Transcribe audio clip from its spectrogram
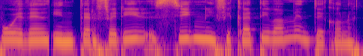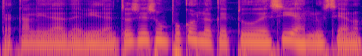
pueden interferir significativamente con nuestra calidad de vida. Entonces, un poco es lo que tú decías, Luciano,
